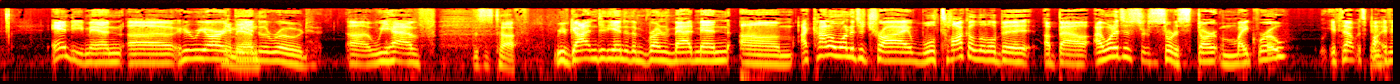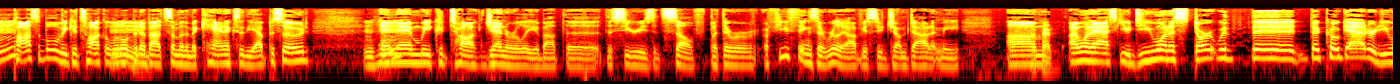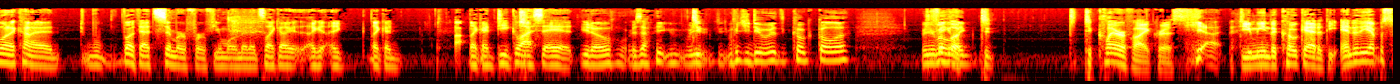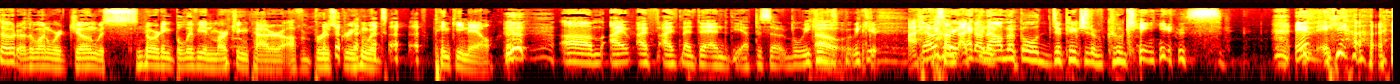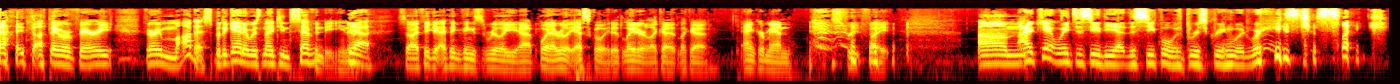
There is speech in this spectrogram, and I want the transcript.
Andy, man, uh, here we are Hey, at the end of the road. Uh, we have This is tough. we've gotten to the end of the run of Mad Men. Um, I kind of wanted to try. We'll talk a little bit about. I wanted to sort of start micro, if that was po- Mm-hmm. if possible. We could talk a little Mm. bit about some of the mechanics of the episode, Mm-hmm. and then we could talk generally about the the series itself. But there were a few things that really obviously jumped out at me. Um, Okay. I want to ask you: Do you want to start with the the Coke ad, or do you want to kind of let that simmer for a few more minutes, like a, a, a like a like a deglaze it? You know, is that what you, what you, do with Coca Cola? You're So making look, like to, to, to clarify, Chris. Yeah. Do you mean the Coke ad at the end of the episode or the one where Joan was snorting Bolivian marching powder off of Bruce Greenwood's pinky nail? um, I I I meant the end of the episode, but we can Oh, we can. I That was a very I that- economical depiction of cocaine use. And yeah, I thought they were very, very modest. But again, it was 1970. You know? Yeah. So I think I think things really, uh, boy, that really escalated later, like a like a Anchorman street fight. Um, I can't wait to see the uh, the sequel with Bruce Greenwood, where he's just like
